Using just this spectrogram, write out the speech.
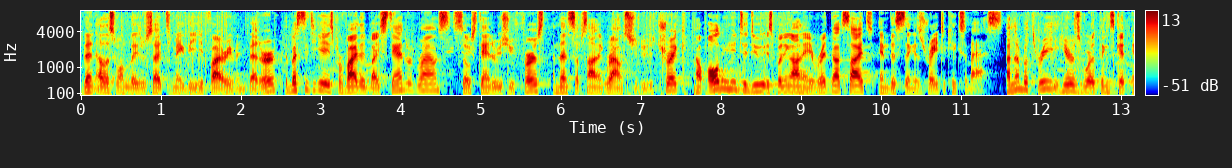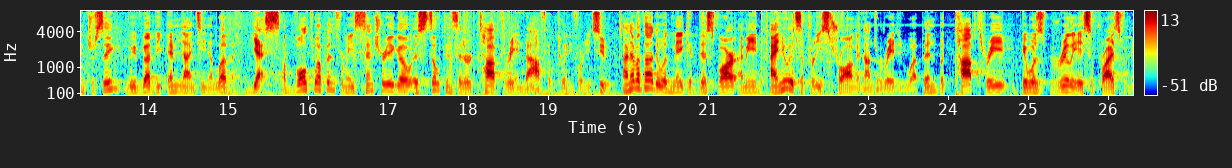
then LS1 laser sight to make the hipfire even better. The best TTK is provided by standard rounds, so standard issue first, and then subsonic rounds should do the trick. Now all you need to do is putting on a red dot sight, and this thing is ready to kick some ass. At number 3, here's where things get interesting. We've got the M1911. Yes, a vault weapon from a century ago is still considered top 3 in Battlefield 2042. I never thought it would make it this far. I mean, I knew it's a pretty strong and underrated weapon, but top 3, it was really a surprise for me.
